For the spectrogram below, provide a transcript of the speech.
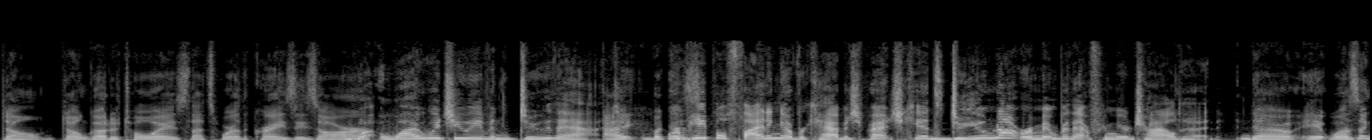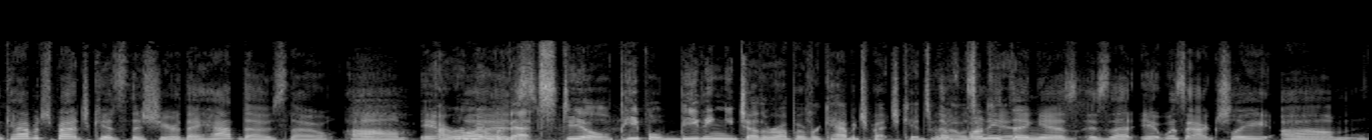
Don't don't go to Toys. That's where the crazies are. Wh- Why would you even do that? I- Were people fighting over Cabbage Patch Kids? Do you not remember that from your childhood? No, it wasn't Cabbage Patch Kids this year. They had those though. Um, I remember was- that still. People beating each other up over Cabbage Patch Kids when I was a kid. The funny thing is is that it was actually um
